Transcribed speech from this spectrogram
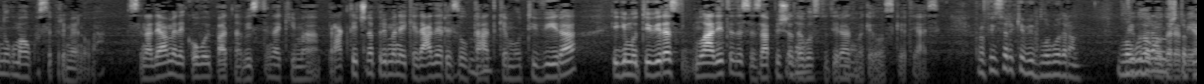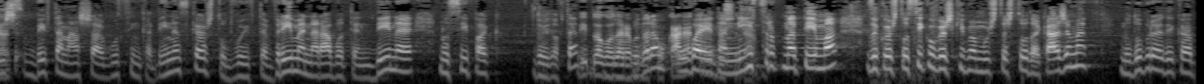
многу малку се применува. Се надеваме дека овој пат на вистина ќе има практична примена и ќе даде резултат, ќе мотивира, ќе ги мотивира младите да се запишат да, Да, го студираат македонскиот јазик. Професор, ќе ви благодарам. Благодарам благодарам што биш, бевте наша гостинка денеска, што одвоивте време на работен ден, но сепак дојдовте. Ви благодарам на благодарам. поканата, Ова е една неисцрпна тема, за која што секогаш ќе имаме уште што да кажеме, но добро е дека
